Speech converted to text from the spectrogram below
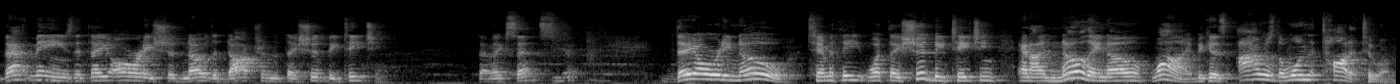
That means that they already should know the doctrine that they should be teaching. Does that make sense? Yep. They already know, Timothy, what they should be teaching, and I know they know why, because I was the one that taught it to them.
